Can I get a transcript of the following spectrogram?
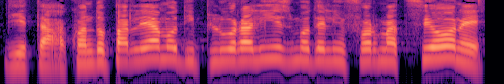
di età. Quando parliamo di pluralismo dell'informazione,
